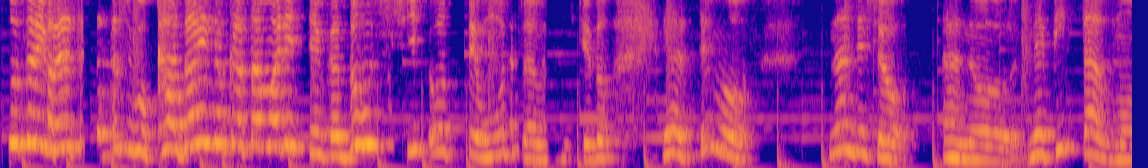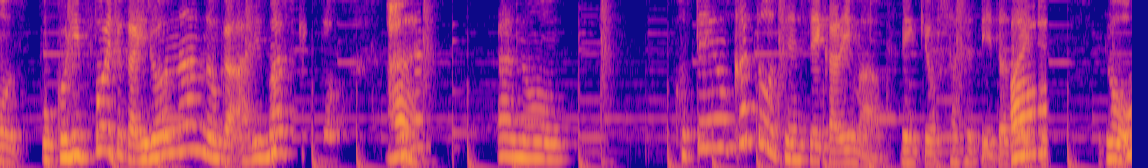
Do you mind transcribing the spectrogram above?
そんな言われたら私もう課題の塊っていう。かどうしようって思っちゃうんですけど。いやでもなんでしょうあのねピッタも怒りっぽいとかいろんなのがありますけど、はいあの古典を加藤先生から今勉強させていただいてるんですけど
